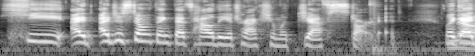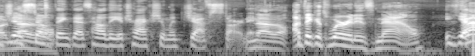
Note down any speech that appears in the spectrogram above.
he I I just don't think that's how the attraction with Jeff started. Like No, I just don't all. think that's how the attraction with Jeff started. Not at all. I think it's where it is now. Yeah, And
